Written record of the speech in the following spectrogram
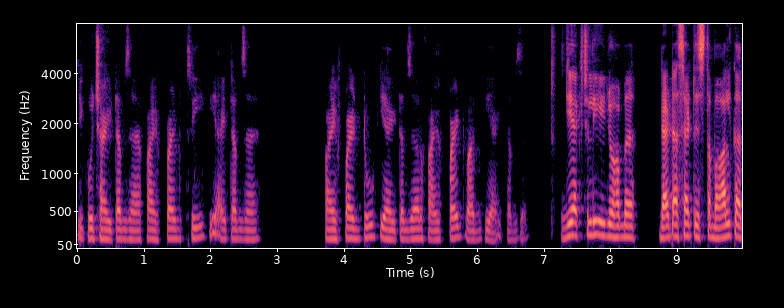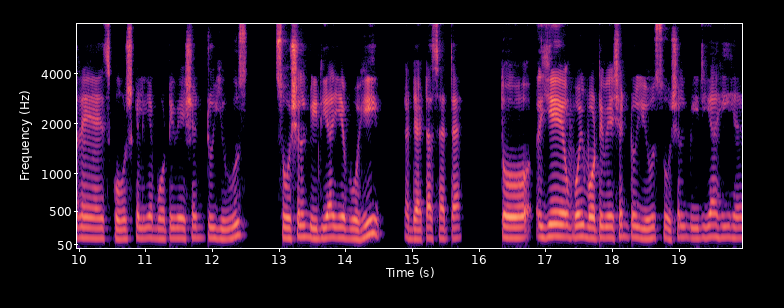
की कुछ आइटम्स हैं 5.3 की आइटम्स हैं। 5.2 की आइटम्स है और 5.1 की आइटम्स है। ये एक्चुअली जो हम डाटा सेट इस्तेमाल कर रहे हैं इस कोर्स के लिए motivation to use social media ये वही डाटा सेट है। तो ये वही motivation to use social media ही है।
